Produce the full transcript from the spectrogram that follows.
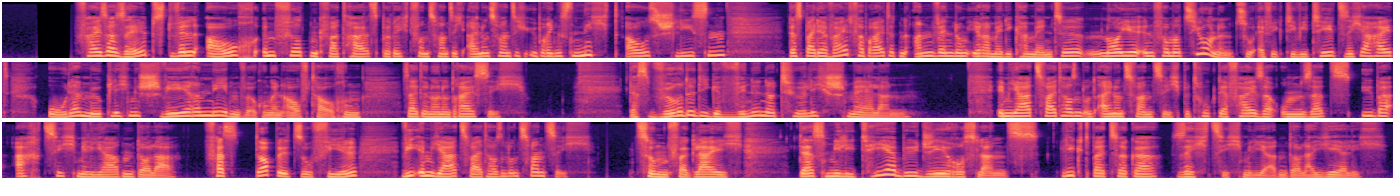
Pfizer selbst will auch im vierten Quartalsbericht von 2021 übrigens nicht ausschließen, dass bei der weit verbreiteten Anwendung ihrer Medikamente neue Informationen zu Effektivität, Sicherheit oder möglichen schweren Nebenwirkungen auftauchen. Seite 39. Das würde die Gewinne natürlich schmälern. Im Jahr 2021 betrug der Pfizer-Umsatz über 80 Milliarden Dollar, fast doppelt so viel wie im Jahr 2020. Zum Vergleich, das Militärbudget Russlands liegt bei ca. 60 Milliarden Dollar jährlich.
